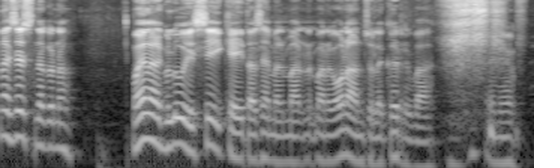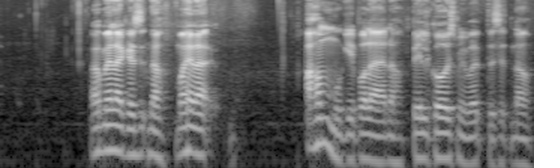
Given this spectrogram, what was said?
no sest nagu noh, ma ei ole nagu Louis CK tasemel, ma, ma nagu onan sulle kõrva, onju. aga ma ei ole ka, noh, ma ei ole, ammugi pole noh, Bill Cosby mõttes, et noh,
